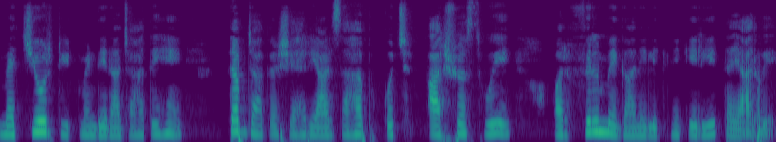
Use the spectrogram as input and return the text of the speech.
मैच्योर ट्रीटमेंट देना चाहते हैं तब जाकर शहरयार साहब कुछ आश्वस्त हुए और फ़िल्म में गाने लिखने के लिए तैयार हुए।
